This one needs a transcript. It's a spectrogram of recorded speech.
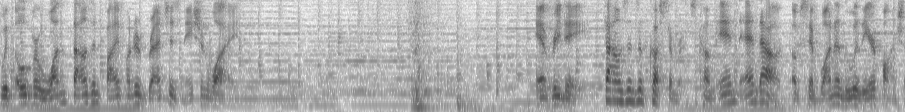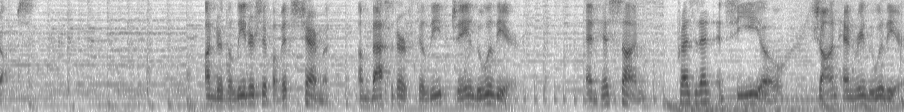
with over 1,500 branches nationwide. Every day, thousands of customers come in and out of Cebuana Lhuillier pawn shops. Under the leadership of its chairman, Ambassador Philippe J. Lhuillier, and his son, President and CEO John Henry Lhuillier.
